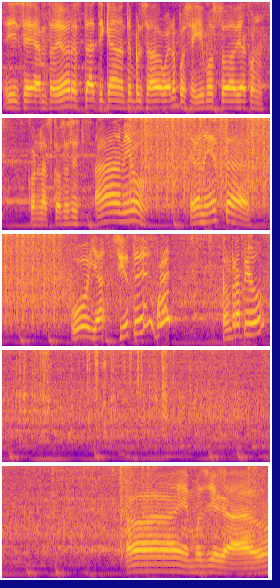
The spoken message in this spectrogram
Dice, ametralladora estática, mantén pulsado. Bueno, pues seguimos todavía con, con las cosas estas. Ah, amigo. Eran estas. Uy, ya. ¿Siete? ¿What? ¿Tan rápido? Ay, hemos llegado.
